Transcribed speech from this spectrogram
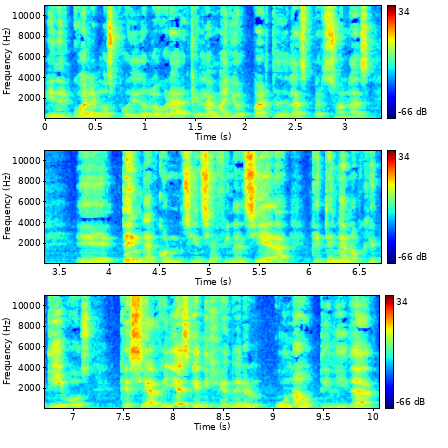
en el cual hemos podido lograr que la mayor parte de las personas eh, tengan conciencia financiera, que tengan objetivos, que se arriesguen y generen una utilidad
